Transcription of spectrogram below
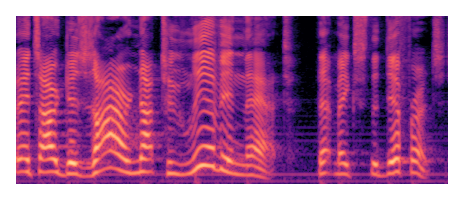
it's our desire not to live in that that makes the difference.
